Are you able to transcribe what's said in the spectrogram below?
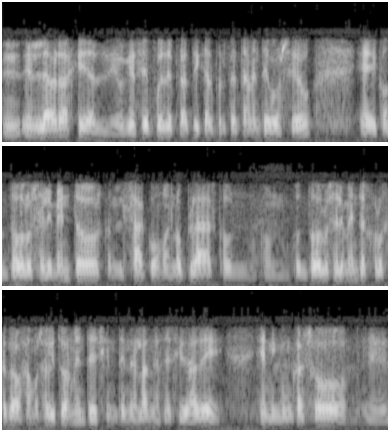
la verdad es que ya te digo que se puede practicar perfectamente boxeo eh, con todos los elementos, con el saco, manoplas, con, con, todos los elementos con los que trabajamos habitualmente sin tener la necesidad de, en ningún caso, eh,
